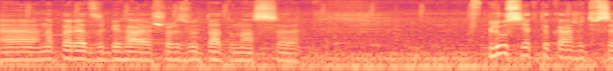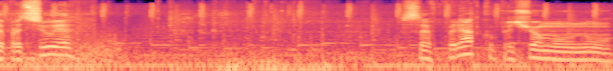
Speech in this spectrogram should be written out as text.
Е, Наперед забігаю, що результат у нас е, в плюс, як то кажуть, все працює. Все в порядку, причому ну,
